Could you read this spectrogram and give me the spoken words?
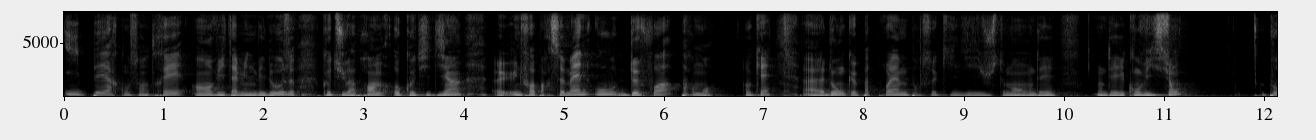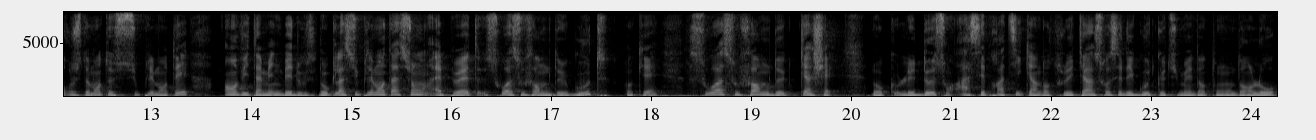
hyper concentrées en vitamine B12 que tu vas prendre au quotidien euh, une fois par semaine ou deux fois par mois. Ok, euh, donc pas de problème pour ceux qui justement ont ont des convictions pour justement te supplémenter en vitamine B12. Donc la supplémentation, elle peut être soit sous forme de gouttes, ok, soit sous forme de cachet. Donc les deux sont assez pratiques. Hein. Dans tous les cas, soit c'est des gouttes que tu mets dans ton dans l'eau.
